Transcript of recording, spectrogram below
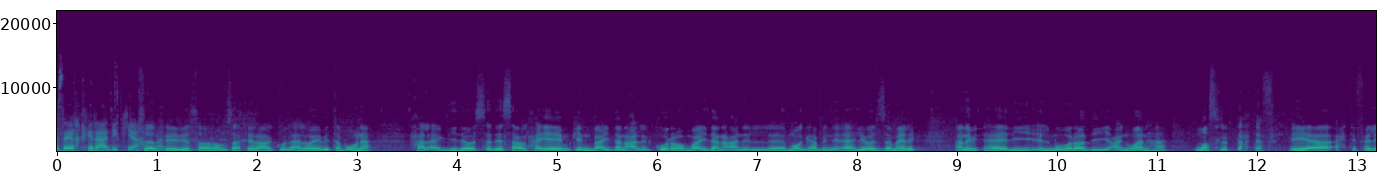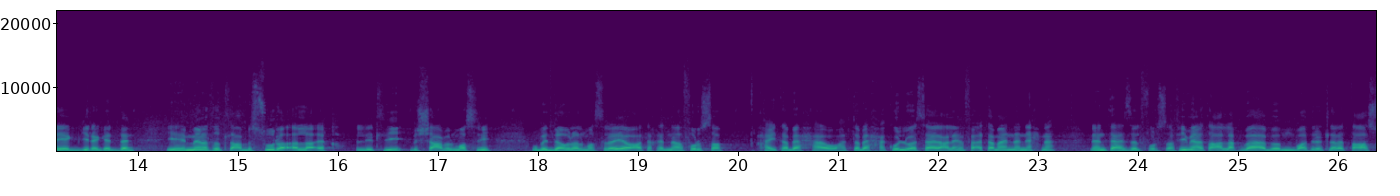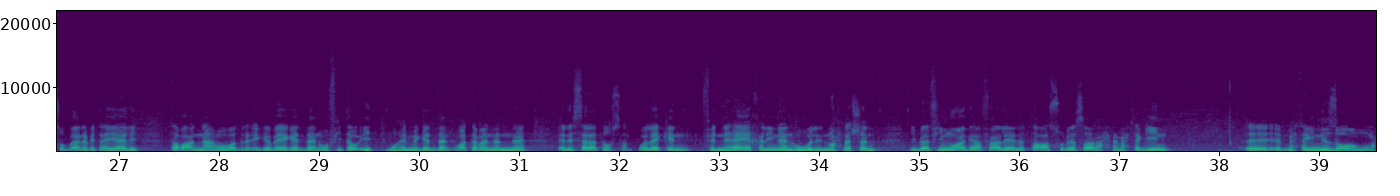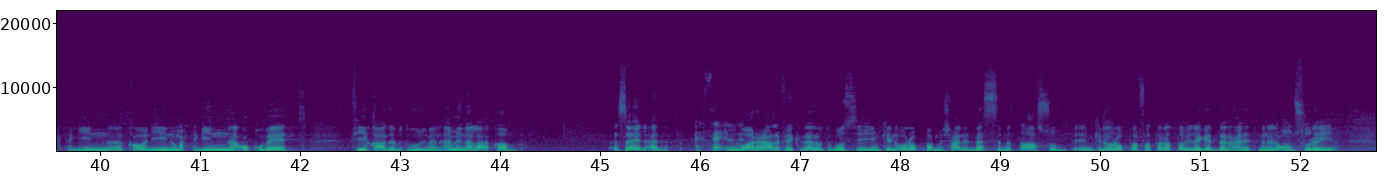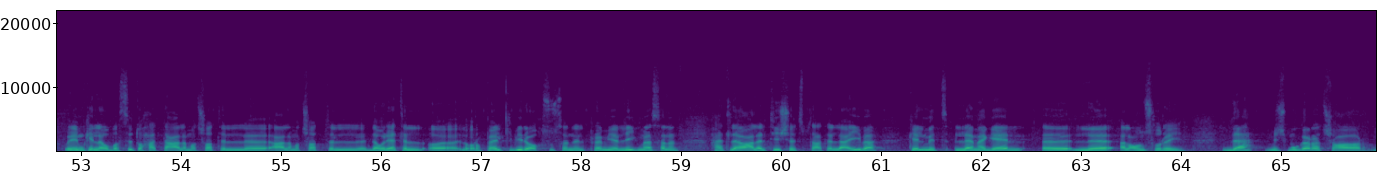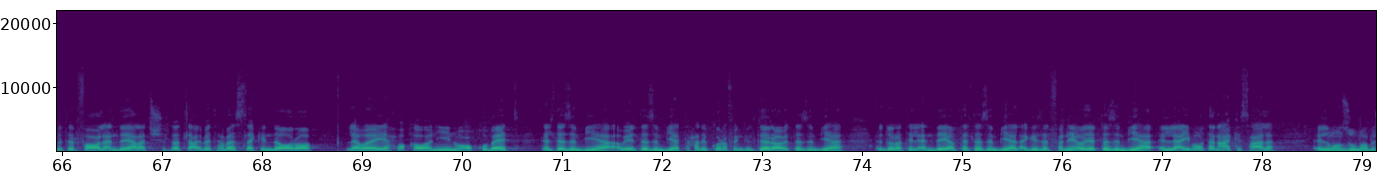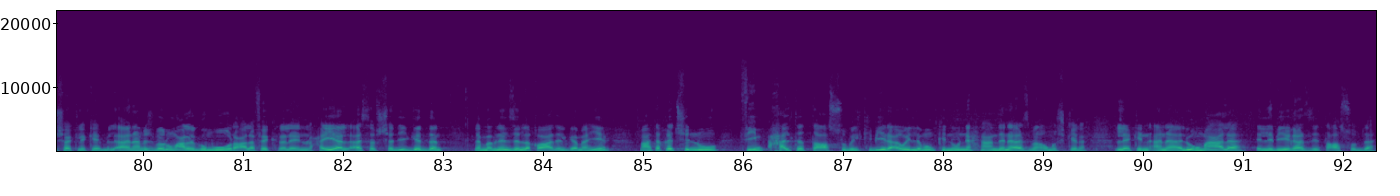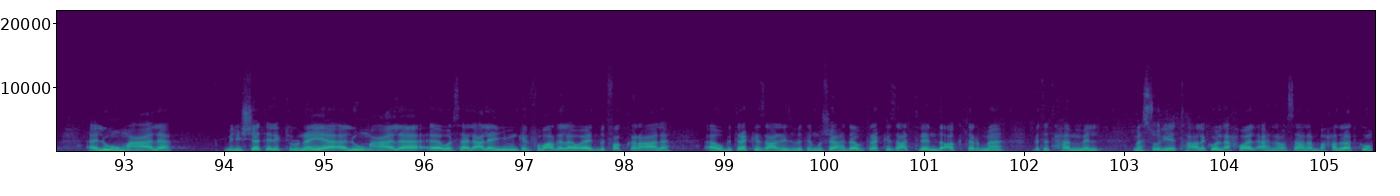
مساء الخير عليك يا مساء أحمد. الخير يا سارة ومساء الخير على كل اهلاويه بيتابعونا حلقة جديدة والسادسة والحقيقة يمكن بعيدا عن الكره وبعيدا عن المواجهة بين الأهلي والزمالك أنا بيتهيألي المباراة دي عنوانها مصر بتحتفل. هي احتفالية كبيرة جدا يهمنا تطلع بالصورة اللائقة اللي تليق بالشعب المصري وبالدولة المصرية وأعتقد إنها فرصة هيتابعها وهتتابعها كل وسائل الإعلام فأتمنى إن إحنا ننتهز الفرصة. فيما يتعلق بقى بمبادرة لا للتعصب أنا بيتهيألي طبعا إنها مبادرة إيجابية جدا وفي توقيت مهم جدا وأتمنى إن الرسالة توصل. ولكن في النهاية خلينا نقول إنه إحنا عشان يبقى في مواجهة فعاليه للتعصب يا سارة إحنا محتاجين محتاجين نظام ومحتاجين قوانين ومحتاجين عقوبات. في قاعدة بتقول من آمن العقاب أساء الأدب. أسائل. وبره على فكرة لو تبصي يمكن أوروبا مش عانت بس من التعصب يمكن أوروبا فترات طويلة جدا عانت من العنصرية. ويمكن لو بصيتوا حتى على ماتشات على ماتشات الدوريات الأوروبية الكبيرة وخصوصا ال Premier League مثلا هتلاقوا على ال T-shirts بتاعت اللعيبة كلمة لا مجال للعنصرية. ده مش مجرد شعار بترفعه الأندية على تيشيرتات لاعيبتها بس لكن ده وراه لوائح وقوانين وعقوبات تلتزم بيها أو يلتزم بيها اتحاد الكرة في إنجلترا ويلتزم بيها إدارات الأندية وتلتزم بيها الأجهزة الفنية ويلتزم بيها اللعيبة وتنعكس على المنظومة بشكل كامل. أنا مش بلوم على الجمهور على فكرة لأن الحقيقة للأسف الشديد جدا لما بننزل لقواعد الجماهير ما أعتقدش إنه في حالة التعصب الكبيرة قوي اللي ممكن نقول إن إحنا عندنا أزمة أو مشكلة. لكن أنا ألوم على اللي بيغذي التعصب ده. ألوم على ميليشيات إلكترونية ألوم على وسائل الاعلام يمكن في بعض الأوقات بتفكر على أو بتركز على نسبة المشاهدة وبتركز على الترند أكتر ما بتتحمل مسؤوليتها. على كل الأحوال أهلا وسهلا بحضراتكم.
